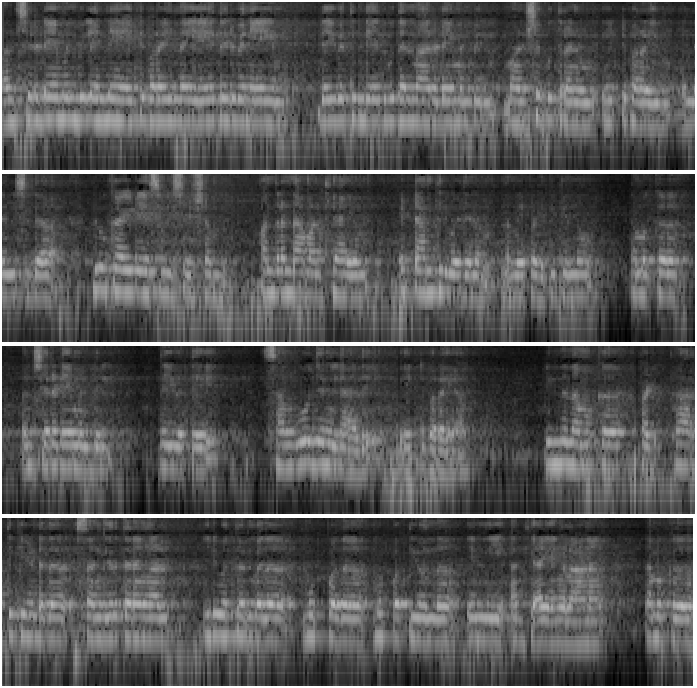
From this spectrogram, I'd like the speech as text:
മനുഷ്യരുടെ മുൻപിൽ എന്നെ ഏറ്റുപറയുന്ന ഏതൊരുവനെയും ദൈവത്തിന്റെ ദൂതന്മാരുടെ മുൻപിൽ മനുഷ്യപുത്രനും ഏറ്റുപറയും എന്ന് വിശുദ്ധ ലൂക്കായുടെ സുവിശേഷം പന്ത്രണ്ടാം അധ്യായം എട്ടാം തിരുവചനം നമ്മെ പഠിപ്പിക്കുന്നു. നമുക്ക് മനുഷ്യരുടെ മുൻപിൽ ദൈവത്തെ സങ്കോചമില്ലാതെ ഏറ്റുപറയാം. ഇന്ന് നമുക്ക് പ്രാർത്ഥിക്കേണ്ടത് സങ്കീർത്തനങ്ങൾ ഇരുപത്തൊൻപത് മുപ്പത് മുപ്പത്തിയൊന്ന് എന്നീ അധ്യായങ്ങളാണ്. നമുക്ക്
